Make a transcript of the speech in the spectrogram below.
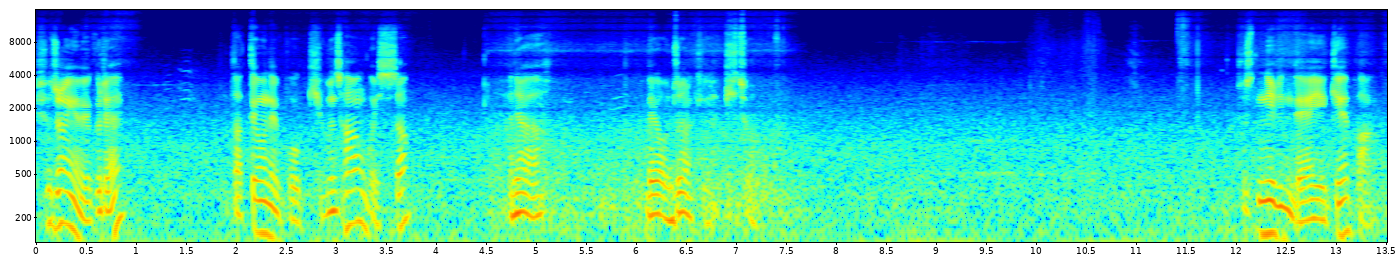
표정이 왜 그래? 나 때문에 뭐 기분 상한 거 있어? 아니야. 내가 운전할게. 기조. 무슨 일인데 얘기해봐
